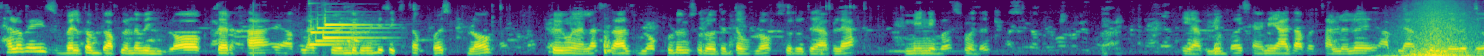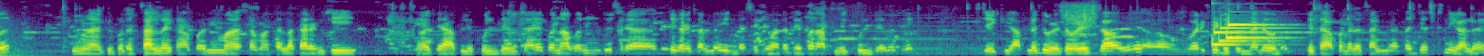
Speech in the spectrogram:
हॅलो गाईज वेलकम टू आपला नवीन ब्लॉग तर हा आहे आपला ट्वेंटी ट्वेंटी सिक्सचा फर्स्ट ब्लॉग तुम्ही म्हणाला सर आज ब्लॉग कुठून सुरू होते? तर ब्लॉग सुरू होतोय आपल्या मिनी बसमधून ही आपली बस आहे आणि आज आपण चाललेलो आहे आपल्या कुलदेवतेवर. तुम्ही म्हणाल की परत चाललोय का आपण? महासमाताला कारण की ते आपले कुलदेवता आहे पण आपण दुसऱ्या ठिकाणी चाललो इंदा सिनेमाला. ते पण आपले कुलदेवत आहे. जे की आपल्या धुळ्याजवळ एक गाव आहे वरखेडे कुंडाने म्हणून. तिथं आपण आता चाललोय. आता जस्ट निघालोय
